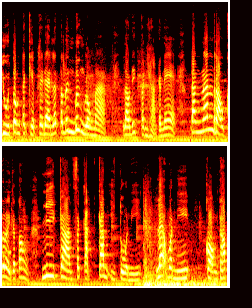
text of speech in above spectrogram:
อยู่ตรงตะเข็บชายแดนและตะลึงบึ้งลงมา เราได้ปัญหากันแน่ ดังนั้นเราก็เลยจะต้องมีการสกัดกั้นอีตัวนี้ และวันนี้กองทัพ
